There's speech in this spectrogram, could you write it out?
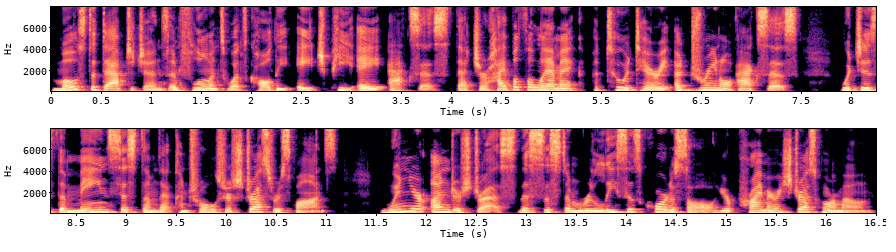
Most adaptogens influence what's called the HPA axis. That's your hypothalamic pituitary adrenal axis, which is the main system that controls your stress response. When you're under stress, this system releases cortisol, your primary stress hormone.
